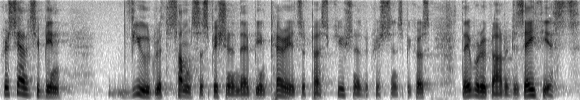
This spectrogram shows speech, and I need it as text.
Christianity had been viewed with some suspicion, and there had been periods of persecution of the Christians because they were regarded as atheists.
